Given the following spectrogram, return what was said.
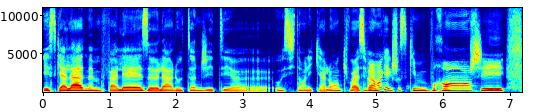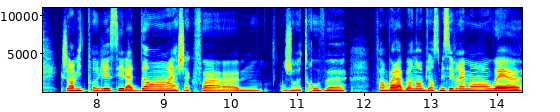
escalade, même falaise. là, à l'automne, j'ai été aussi dans les calanques. Voilà, c'est vraiment quelque chose qui me branche et que j'ai envie de progresser là-dedans. À chaque fois, je retrouve, enfin voilà, bonne ambiance. Mais c'est vraiment, ouais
